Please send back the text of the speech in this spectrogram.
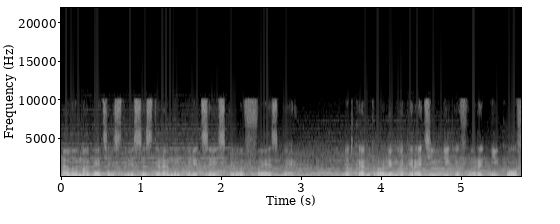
о вымогательстве со стороны полицейского ФСБ. Под контролем оперативников Воротников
